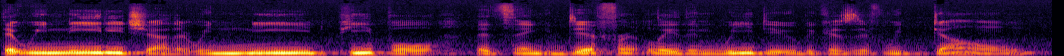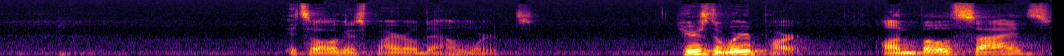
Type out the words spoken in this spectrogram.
That we need each other. We need people that think differently than we do because if we don't, it's all going to spiral downwards. Here's the weird part on both sides,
